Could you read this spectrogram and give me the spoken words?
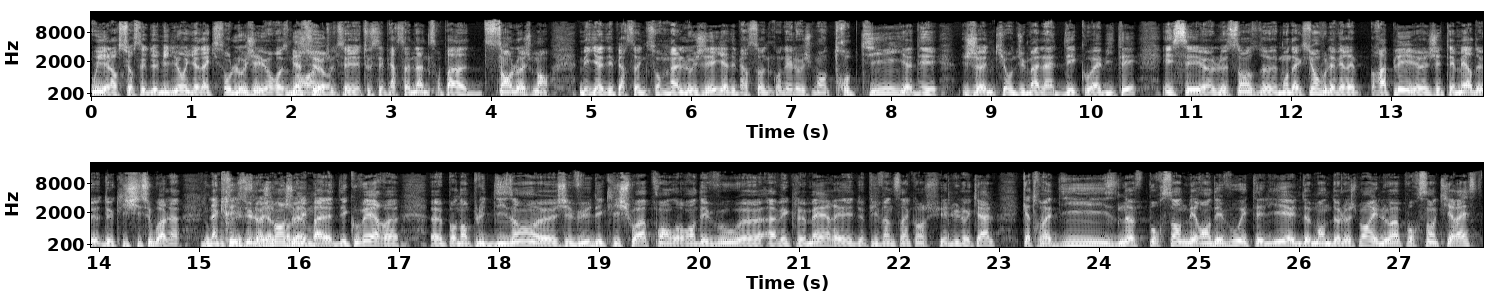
Oui, alors sur ces 2 millions, il y en a qui sont logés, heureusement. Bien sûr. Toutes ces, toutes ces personnes-là ne sont pas sans logement. Mais il y a des personnes qui sont mal logées, il y a des personnes qui ont des logements trop petits, il y a des jeunes qui ont du mal à décohabiter. Et c'est euh, le sens de mon action. Vous l'avez rappelé, euh, j'étais maire de, Clichy-sous-Bois. La, la crise du logement, je ne l'ai pas découvert. Euh, pendant plus de dix ans, j'ai vu des Clichois prendre rendez-vous avec le maire. Et depuis 25 ans, je suis élu local. 99% de mes rendez-vous étaient liés à une demande de logement. Et le 1% qui reste,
